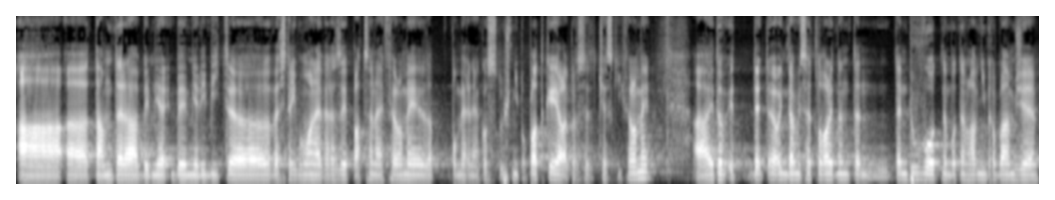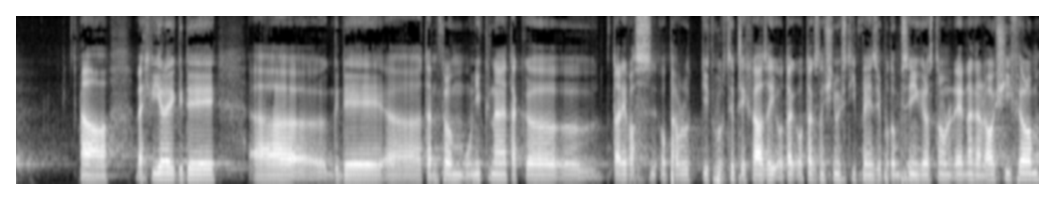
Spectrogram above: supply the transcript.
A tam teda by, mě, by měly být ve streamované verzi placené filmy za poměrně jako slušní poplatky, ale prostě český filmy. A je to, oni tam vysvětlovali ten, ten, ten důvod nebo ten hlavní problém, že ve chvíli, kdy kdy ten film unikne, tak tady vlastně opravdu ti tvůrci přicházejí o tak, o tak značné množství peněz, že potom si někdo dostanou jednak na další film,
